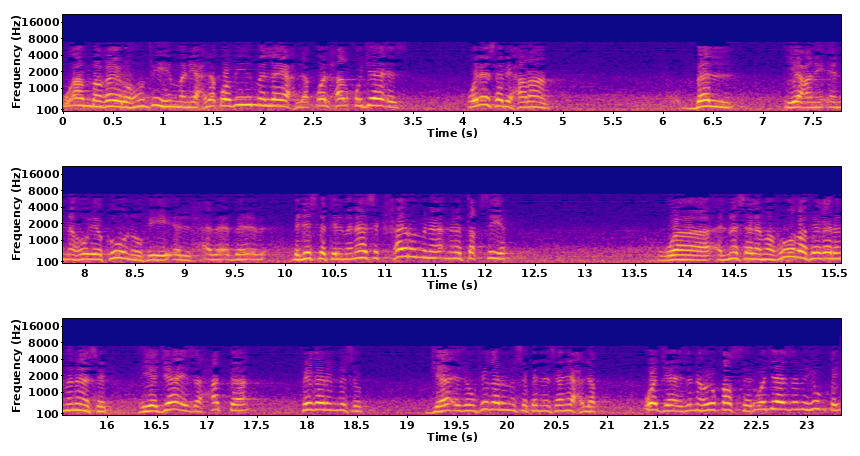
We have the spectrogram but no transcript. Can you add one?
وأما غيرهم فيهم من يحلق وفيهم من لا يحلق والحلق جائز وليس بحرام. بل يعني إنه يكون في بالنسبة للمناسك خير من التقصير. والمسألة مفروضة في غير المناسك هي جائزة حتى في غير النسك. جائز في غير النسك أن الإنسان يحلق وجائز أنه يقصر وجائز أنه يبقي.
